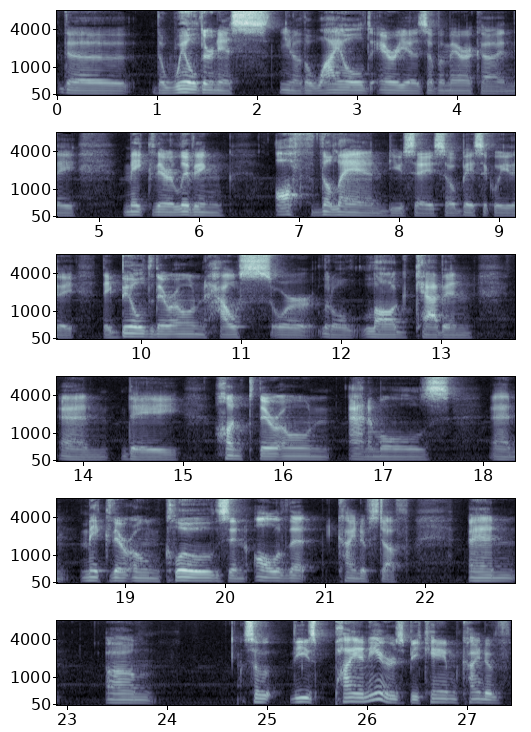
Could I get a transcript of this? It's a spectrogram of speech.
the, the wilderness, you know, the wild areas of America, and they make their living off the land you say so basically they they build their own house or little log cabin and they hunt their own animals and make their own clothes and all of that kind of stuff. And um, so these pioneers became kind of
